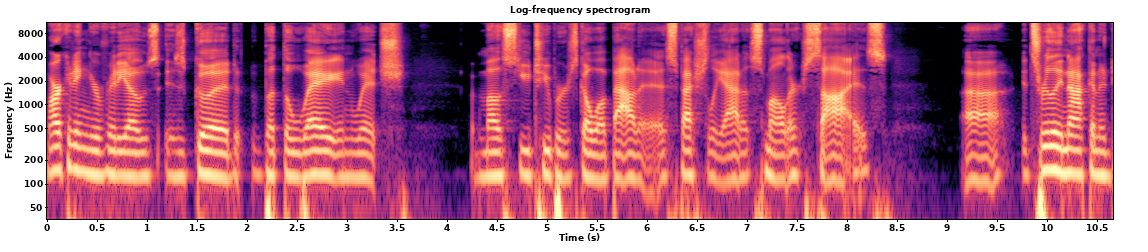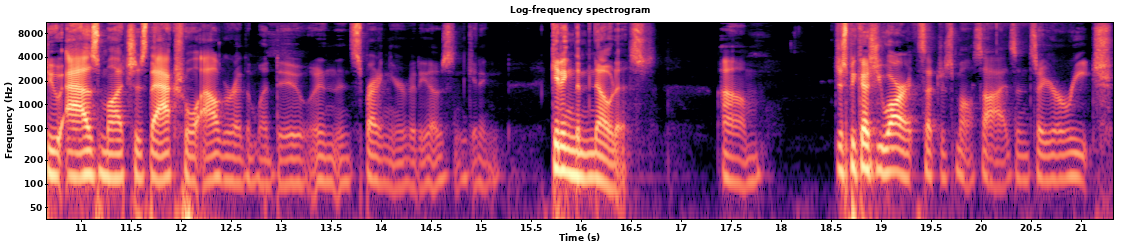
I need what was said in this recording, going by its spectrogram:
marketing your videos is good, but the way in which most YouTubers go about it, especially at a smaller size, uh, it's really not going to do as much as the actual algorithm would do in, in spreading your videos and getting getting them noticed um, just because you are at such a small size, and so your reach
